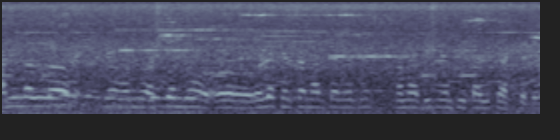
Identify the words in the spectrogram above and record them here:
ಅನಿಮಲ್ ಒಂದು ಅಷ್ಟೊಂದು ಒಳ್ಳೆ ಕೆಲಸ ಮಾಡ್ತಾ ಇರೋದು ನಮ್ಮ ಬಿ ಬಿ ಎಂ ಪಿ ಪಾಲಿಕೆ ಆಗ್ತದೆ.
